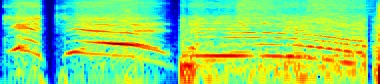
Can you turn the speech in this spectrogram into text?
Kitchen!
